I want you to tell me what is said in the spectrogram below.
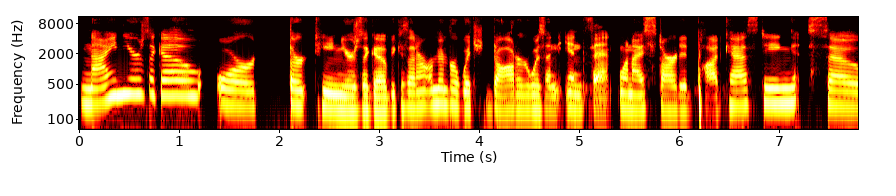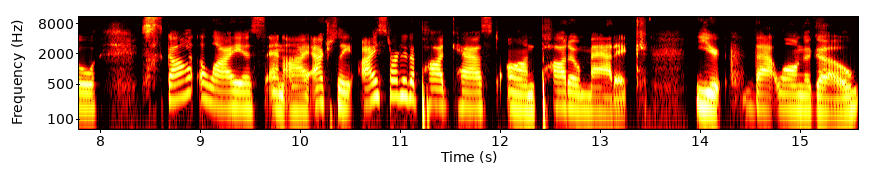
nine years ago or 13 years ago because I don't remember which daughter was an infant when I started podcasting. So, Scott Elias and I actually, I started a podcast on Podomatic year, that long ago.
